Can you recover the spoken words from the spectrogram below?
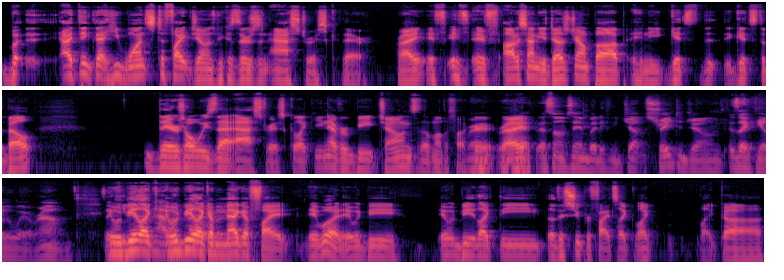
but I think that he wants to fight Jones because there's an asterisk there, right? If if if Adesanya does jump up and he gets the, gets the belt, there's always that asterisk. Like you never beat Jones, though, motherfucker, right? Exactly. That's what I'm saying. But if you jump straight to Jones, it's like the other way around. It's it would be like it would be like a mega fight. It would. It would be. It would be like the the super fights, like like like uh,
